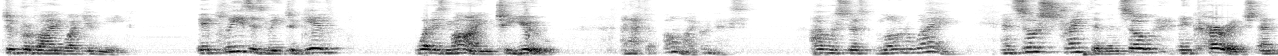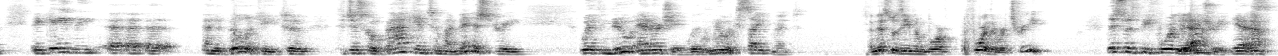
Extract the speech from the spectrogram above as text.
to provide what you need. It pleases me to give what is mine to you. And I thought, Oh my goodness. I was just blown away and so strengthened and so encouraged. And it gave me a, a, an ability to, to just go back into my ministry with new energy, with new Mhm. excitement. And this was even before, the retreat. This was before the Yeah, retreat, yes.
